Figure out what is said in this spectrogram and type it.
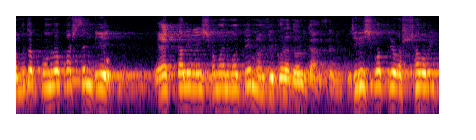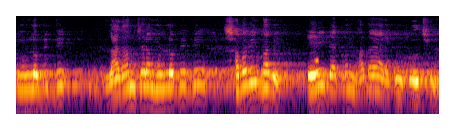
অন্তত পনেরো পার্সেন্ট দিয়ে এককালীন এই সময়ের মধ্যে মঞ্জুর করা দরকার। জিনিসপত্রে অস্বাভাবিক মূল্য বৃদ্ধি লাগাম ছাড়া মূল্য বৃদ্ধি স্বাভাবিকভাবে এই বেতন ভাতায় আর এখন চলছে না।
